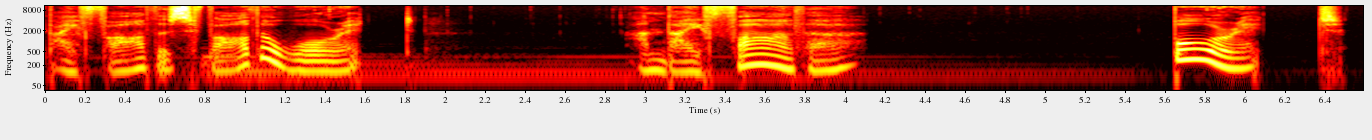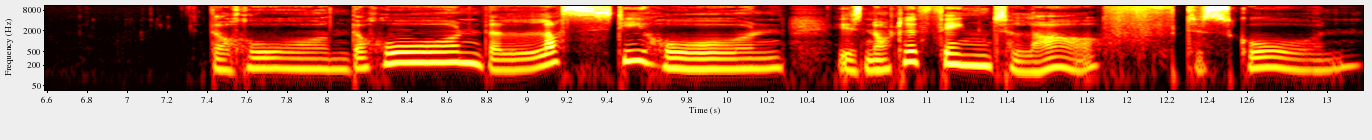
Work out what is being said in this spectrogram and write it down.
Thy father's father wore it, and thy father bore it. The horn, the horn, the lusty horn is not a thing to laugh, to scorn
